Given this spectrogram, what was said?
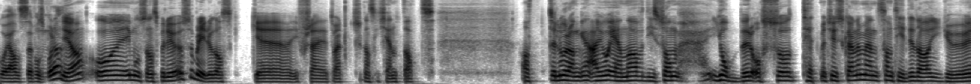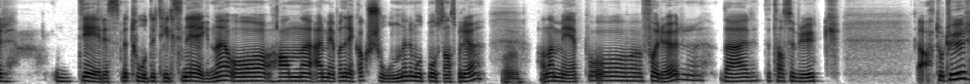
gå i hans fotspor. Da. Ja, og i motstandsmiljøet så blir det jo ganske, i og for seg etter hvert ganske kjent at at Lorange er jo en av de som jobber også tett med tyskerne, men samtidig da gjør deres metoder til sine egne, og han er med på en rekke aksjoner mot motstandsmiljøet. Mm. Han er med på forhør der det tas i bruk ja, tortur.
